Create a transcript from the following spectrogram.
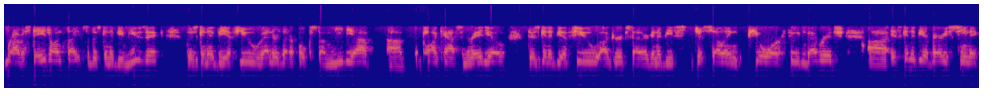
we have a stage on site, so there's going to be music. There's going to be a few vendors that are focused on media, uh, podcasts and radio. There's going to be a few uh, groups that are going to be just selling pure food and beverage. Uh, it's going to be a very scenic,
